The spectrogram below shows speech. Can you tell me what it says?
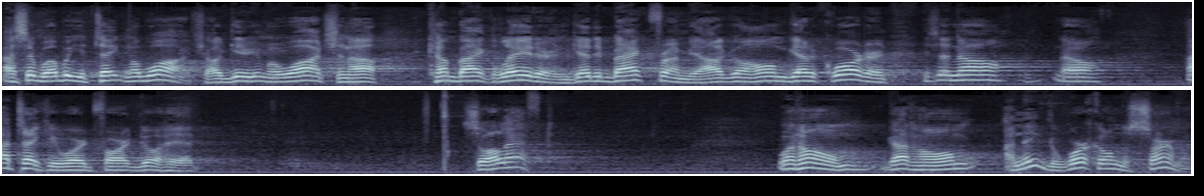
I said, Well, will you take my watch? I'll give you my watch and I'll come back later and get it back from you. I'll go home and get a quarter. And he said, No, no. I'll take your word for it. Go ahead. So I left. Went home, got home. I needed to work on the sermon.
